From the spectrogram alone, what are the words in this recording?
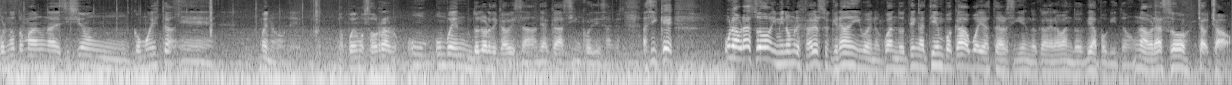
por no tomar una decisión como esta, eh, bueno, eh, nos podemos ahorrar un, un, buen dolor de cabeza de acá a 5 o 10 años. Así que un abrazo y mi nombre es Javier Suquerán y bueno, cuando tenga tiempo acá voy a estar siguiendo acá grabando de a poquito. Un abrazo, chao chao.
